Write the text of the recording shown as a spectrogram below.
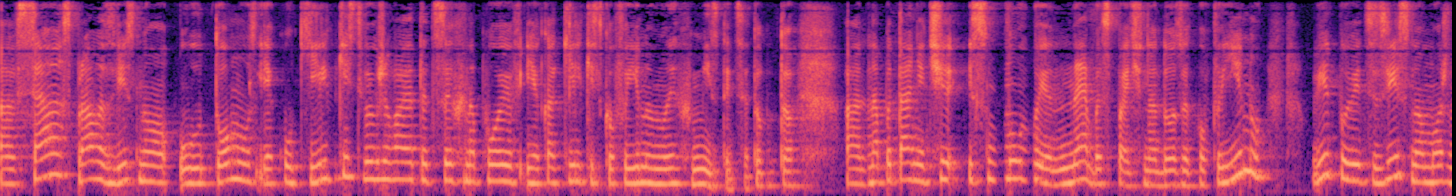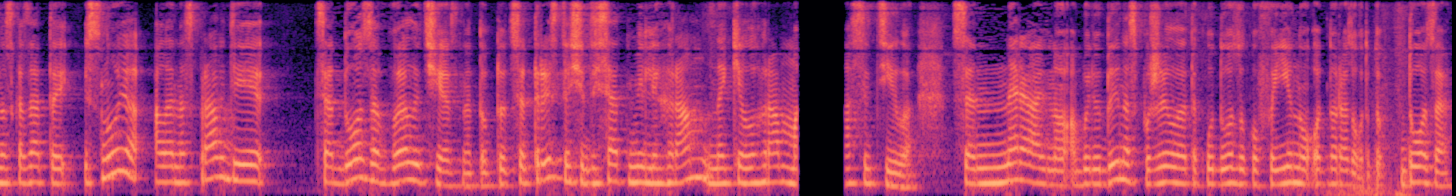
Е, Вся справа, звісно, у тому, яку кількість ви вживаєте цих напоїв і яка кількість кофеїну в них міститься. Тобто е, на питання, чи існує небезпечна доза кофеїну, відповідь, звісно, можна сказати, існує, але насправді ця доза величезна. Тобто це 360 мг на кілограм маси тіла. Це нереально, аби людина спожила таку дозу кофеїну одноразово. Тобто доза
